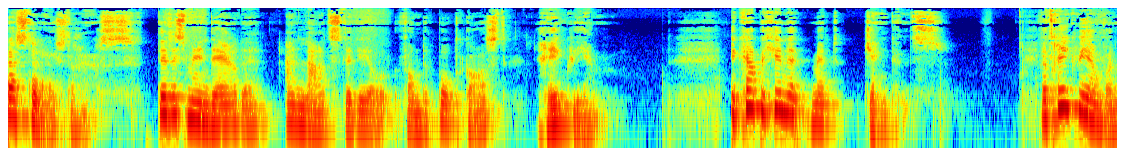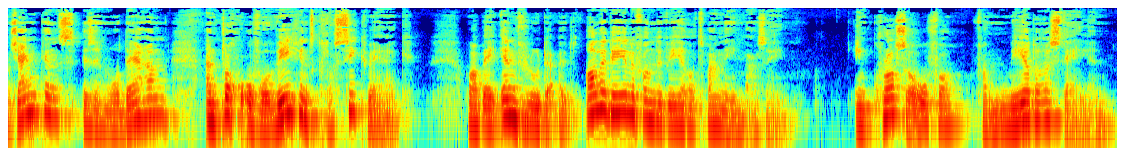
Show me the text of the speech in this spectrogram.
Beste luisteraars, dit is mijn derde en laatste deel van de podcast Requiem. Ik ga beginnen met Jenkins. Het Requiem van Jenkins is een modern en toch overwegend klassiek werk, waarbij invloeden uit alle delen van de wereld waarneembaar zijn. Een crossover van meerdere stijlen.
